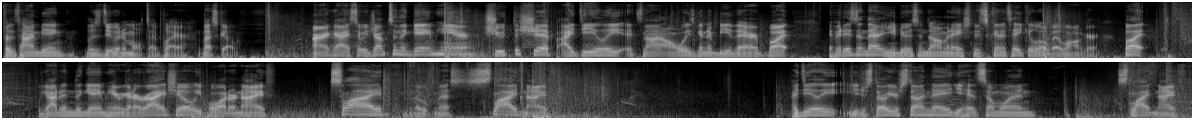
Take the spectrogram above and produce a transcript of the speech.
for the time being, let's do it in multiplayer. Let's go. All right, guys, so we jumped in the game here. Shoot the ship. Ideally, it's not always going to be there, but if it isn't there, you can do this in domination. It's going to take you a little bit longer. But we got into the game here. We got our riot shield. We pull out our knife. Slide. Nope, miss. Slide knife. Ideally, you just throw your stun nade, you hit someone, slide knife.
